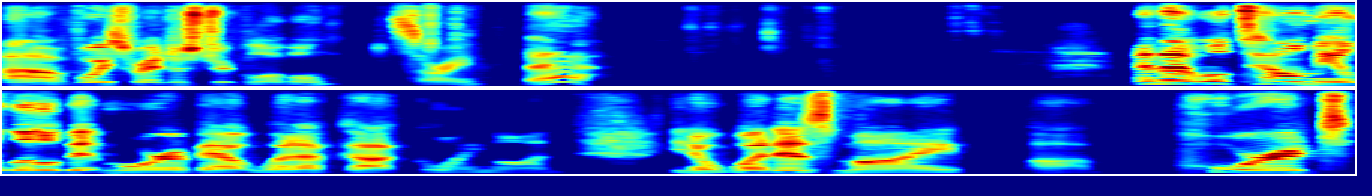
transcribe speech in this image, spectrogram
uh, voice register global, sorry, ah, and that will tell me a little bit more about what I've got going on. You know, what is my uh, port?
